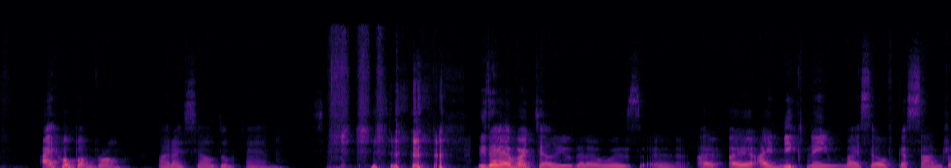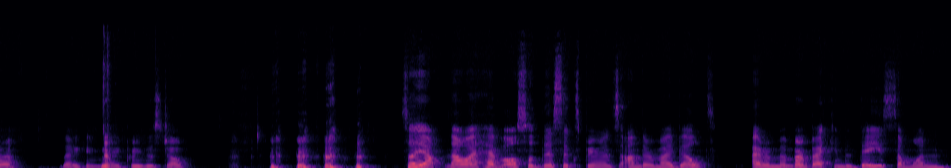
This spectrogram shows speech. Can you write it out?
I hope I'm wrong, but I seldom am. So. Did I ever tell you that I was uh, I, I I nicknamed myself Cassandra like in my previous job? so yeah, now I have also this experience under my belt. I remember back in the days, someone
